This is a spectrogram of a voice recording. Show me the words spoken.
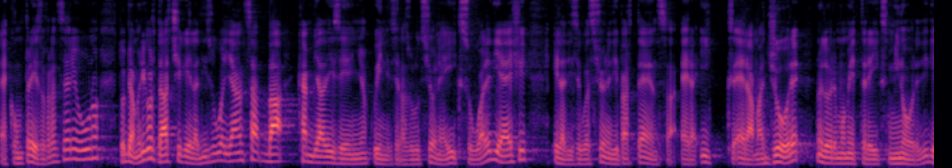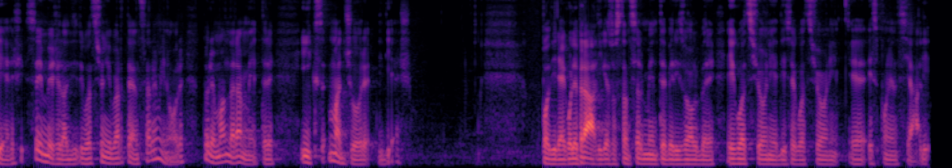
è compreso fra 0 e 1, dobbiamo ricordarci che la disuguaglianza va cambiata di segno, quindi se la soluzione è x uguale 10 e la disequazione di partenza era, x, era maggiore, noi dovremmo mettere x minore di 10, se invece la disequazione di partenza era minore, dovremmo andare a mettere x maggiore di 10 un po' di regole pratiche sostanzialmente per risolvere equazioni e disequazioni eh, esponenziali.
